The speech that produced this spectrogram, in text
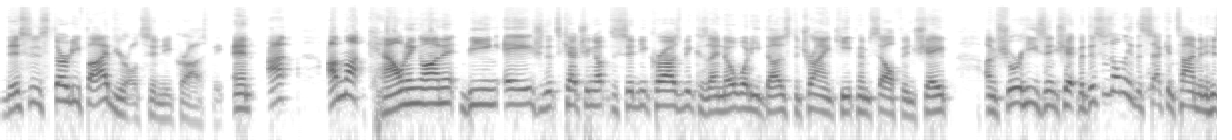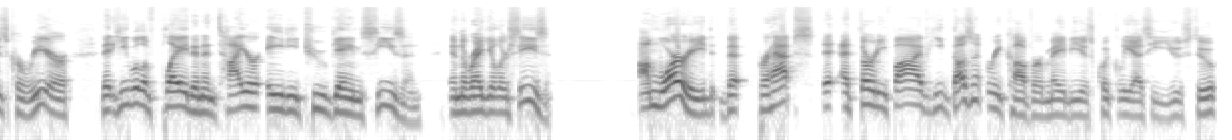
this is 35 year old Sidney Crosby. And I, I'm not counting on it being age that's catching up to Sidney Crosby because I know what he does to try and keep himself in shape. I'm sure he's in shape, but this is only the second time in his career that he will have played an entire 82 game season in the regular season. I'm worried that perhaps at 35, he doesn't recover maybe as quickly as he used to.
